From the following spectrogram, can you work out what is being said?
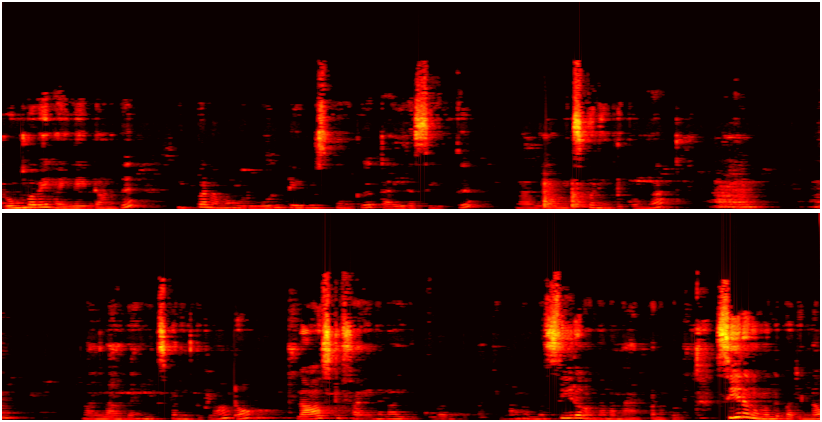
ரொம்பவே ஹைலைட்டானது இப்போ நம்ம ஒரு ஒரு டேபிள் ஸ்பூனுக்கு தயிரை சேர்த்து நல்லா மிக்ஸ் பண்ணிட்டுருக்கோங்க விட்டுக்கோங்க நல்லா அதை மிக்ஸ் பண்ணிட்டுருக்கலாம் லாஸ்ட்டு ஃபைனலாக இது கூட வந்து பார்த்திங்கன்னா நம்ம சீரகம் தான் நம்ம ஆட் பண்ண போகிறோம் சீரகம் வந்து பார்த்திங்கன்னா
